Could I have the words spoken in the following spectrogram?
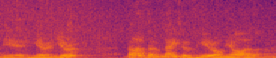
deer here in Europe, none of them native here on the island.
